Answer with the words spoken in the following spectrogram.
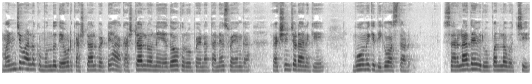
మంచి వాళ్ళకు ముందు దేవుడు కష్టాలు పెట్టి ఆ కష్టాల్లోనే ఏదో ఒక రూపేణ తనే స్వయంగా రక్షించడానికి భూమికి దిగి వస్తాడు. సరళాదేవి రూపంలో వచ్చి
